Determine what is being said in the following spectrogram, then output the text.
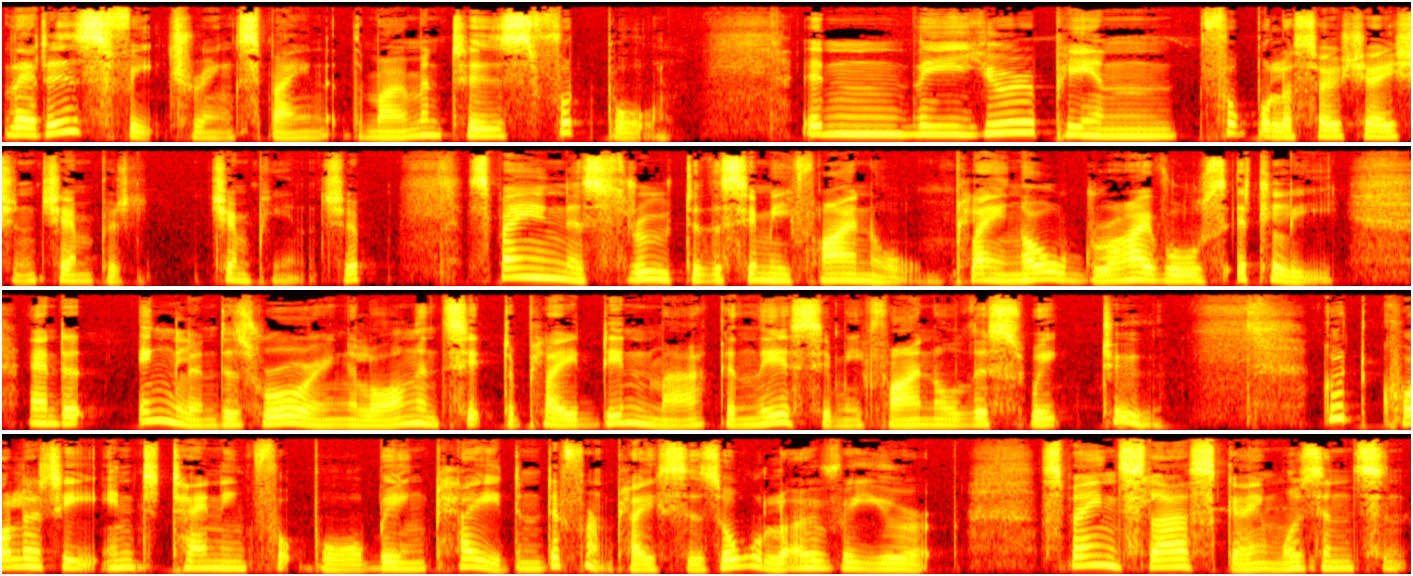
that is featuring Spain at the moment is football. In the European Football Association Championship, Spain is through to the semi final, playing old rivals Italy, and England is roaring along and set to play Denmark in their semi final this week, too. Good quality, entertaining football being played in different places all over Europe. Spain's last game was in St.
